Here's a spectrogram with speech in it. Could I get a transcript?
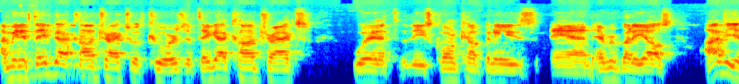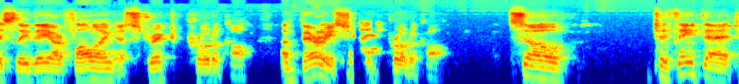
I mean, if they've got contracts with Coors, if they got contracts with these corn companies and everybody else, obviously they are following a strict protocol, a very strict protocol. So to think that,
